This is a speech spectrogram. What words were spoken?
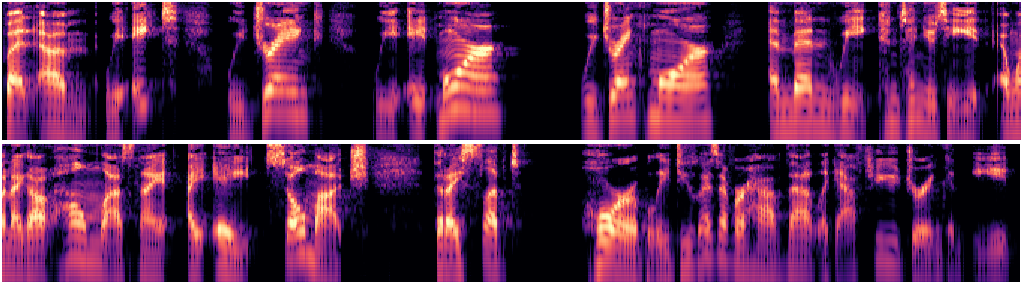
But um, we ate, we drank, we ate more, we drank more, and then we continued to eat. And when I got home last night, I ate so much that I slept horribly. Do you guys ever have that? Like after you drink and eat,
